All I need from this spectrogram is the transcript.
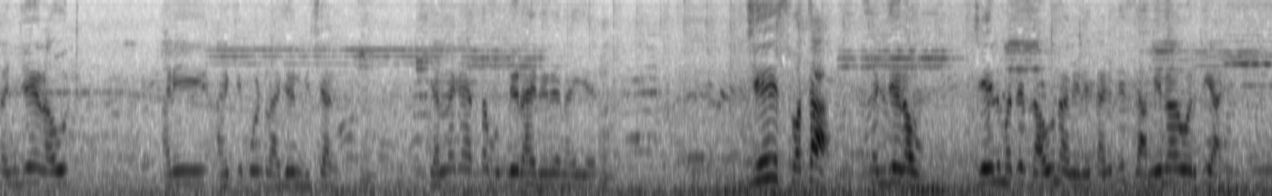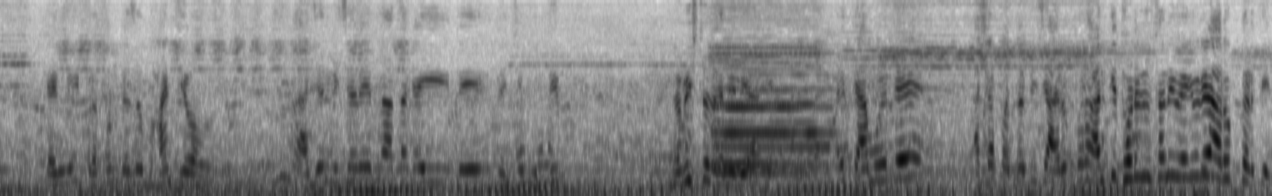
संजय राऊत आणि आणखी कोण? राजन विचार यांना काय आता मुद्दे राहिलेले नाही आहेत. जे स्वतः संजय राऊत जेलमध्ये जाऊन आलेले आहेत आणि ते जामिनावरती आहेत. त्यांनी प्रथम त्याचं भान ठेवावं. राजन विचारेंना आता काही ते त्यांची बुद्धी नविष्ट झालेली आहे. आणि त्यामुळे ते अशा पद्धतीचे आरोप करत आणखी थोड्या दिवसांनी वेगवेगळे आरोप करतील.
